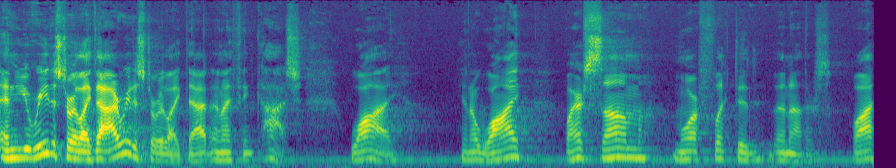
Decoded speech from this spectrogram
And you read a story like that, I read a story like that, and I think, Gosh, why? You know, why? Why are some more afflicted than others? Why,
